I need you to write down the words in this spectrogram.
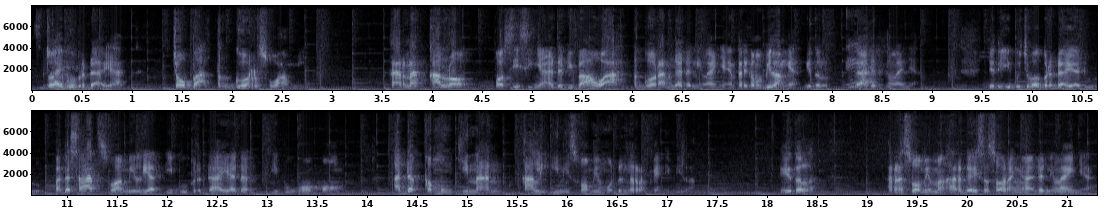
Setelah ibu berdaya, coba tegur suami. Karena kalau posisinya ada di bawah, teguran nggak ada nilainya. Yang tadi kamu bilang ya, gitu loh, nggak yeah. ada nilainya jadi ibu coba berdaya dulu. Pada saat suami lihat ibu berdaya dan ibu ngomong, ada kemungkinan kali ini suami mau dengar apa yang dibilang. Gitu loh. Karena suami menghargai seseorang yang ada nilainya.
